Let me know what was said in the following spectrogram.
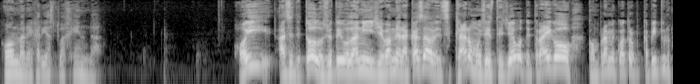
¿Cómo manejarías tu agenda? Hoy haces de todo. Yo te digo, Dani, llévame a la casa. Es- Claro, Moisés, te llevo, te traigo, comprame cuatro capítulos.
